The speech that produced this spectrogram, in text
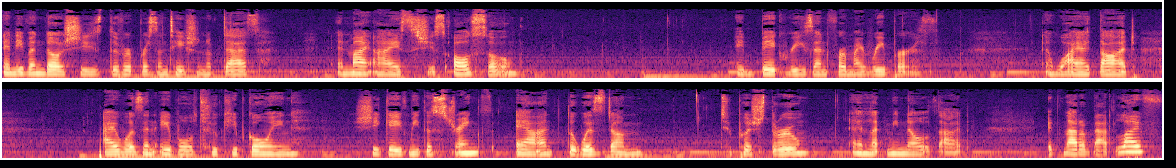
And even though she's the representation of death, in my eyes, she's also a big reason for my rebirth and why I thought I wasn't able to keep going. She gave me the strength and the wisdom to push through and let me know that it's not a bad life,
